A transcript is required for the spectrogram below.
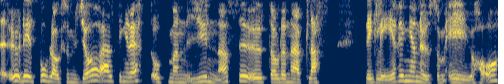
Eh, det är ett bolag som gör allting rätt och man gynnas ju utav den här plast regleringen nu som EU har,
